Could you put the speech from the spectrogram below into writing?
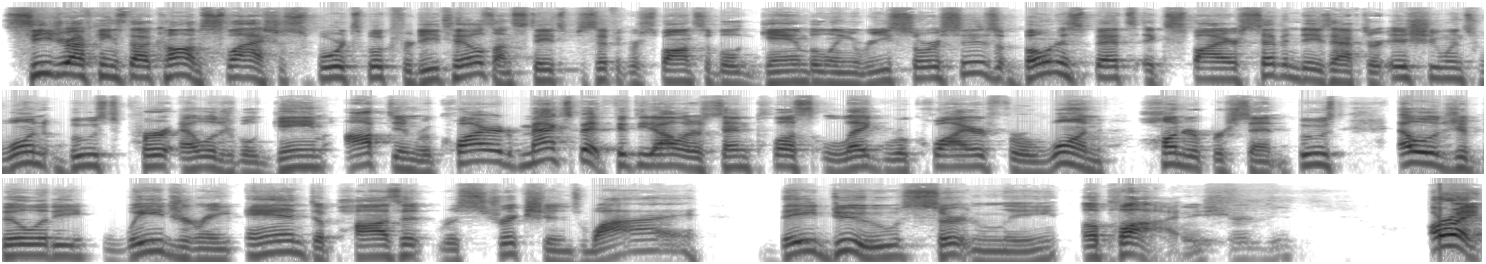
See DraftKings.com slash sportsbook for details on state specific responsible gambling resources. Bonus bets expire seven days after issuance, one boost per eligible game, opt in required, max bet $50, 10 plus leg required for 100% boost. Eligibility, wagering, and deposit restrictions. Why? They do certainly apply. They sure do. All right.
